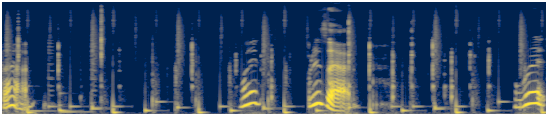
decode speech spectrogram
that? What? What is that? What?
